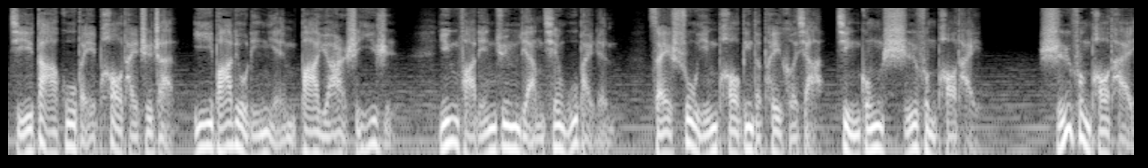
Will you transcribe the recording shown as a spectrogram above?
及大沽北炮台之战，一八六零年八月二十一日，英法联军两千五百人，在数营炮兵的配合下进攻石凤炮台。石凤炮台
